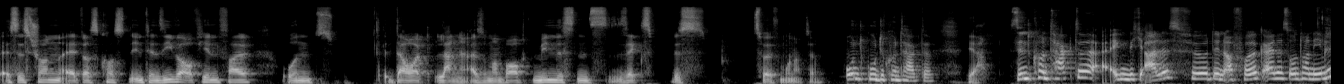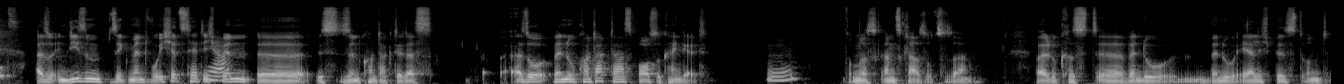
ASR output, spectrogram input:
es ist schon etwas kostenintensiver auf jeden Fall und dauert lange. Also man braucht mindestens sechs bis zwölf Monate. Und gute Kontakte. Ja. Sind Kontakte eigentlich alles für den Erfolg eines Unternehmens? Also in diesem Segment, wo ich jetzt tätig Ja. bin, äh, ist, sind Kontakte das. Also wenn du Kontakte hast, brauchst du kein Geld. Mhm. Um das ganz klar so zu sagen. Weil du kriegst, äh, wenn du, wenn du ehrlich bist und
